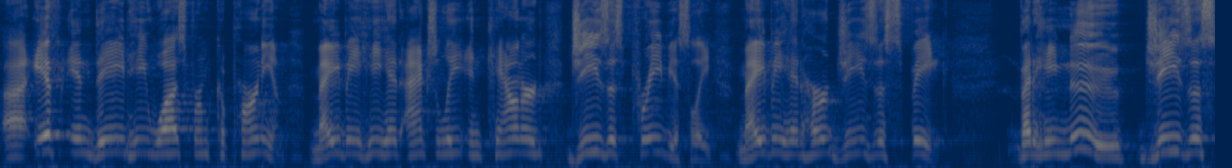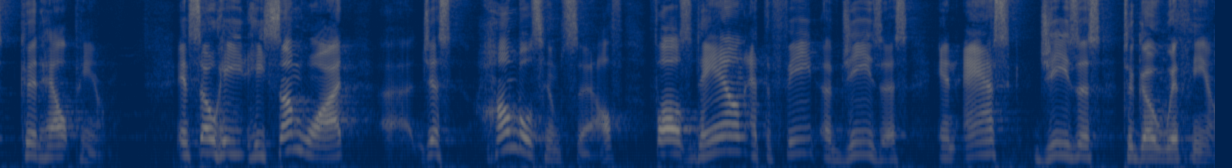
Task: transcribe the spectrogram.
Uh, if indeed he was from Capernaum, maybe he had actually encountered Jesus previously, maybe had heard Jesus speak, but he knew Jesus could help him. And so he, he somewhat uh, just humbles himself, falls down at the feet of Jesus, and asks Jesus to go with him.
